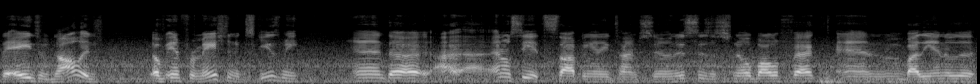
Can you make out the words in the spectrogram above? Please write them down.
the age of knowledge, of information. Excuse me, and uh, I, I don't see it stopping anytime soon. This is a snowball effect, and by the end of the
